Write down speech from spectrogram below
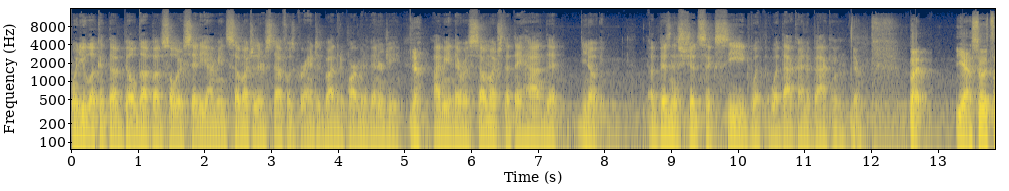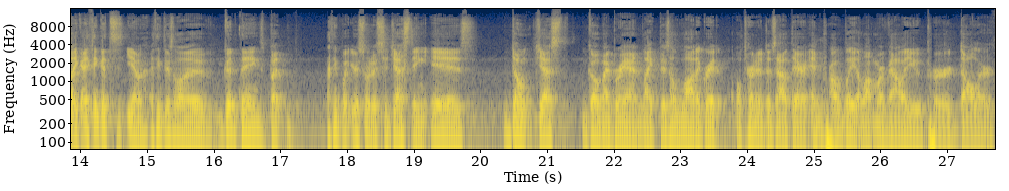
when you look at the buildup of Solar City, I mean, so much of their stuff was granted by the Department of Energy. Yeah, I mean, there was so much that they had that you know, a business should succeed with with that kind of backing. yeah, but yeah. So it's like I think it's you know I think there's a lot of good things, but I think what you're sort of suggesting is don't just go by brand. Like there's a lot of great alternatives out there, and mm-hmm. probably a lot more value per dollar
